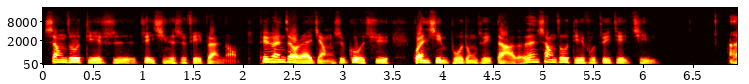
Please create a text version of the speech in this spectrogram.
上周跌幅最轻的是费半哦，费半照来讲是过去惯性波动最大的，但上周跌幅最最轻。啊，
